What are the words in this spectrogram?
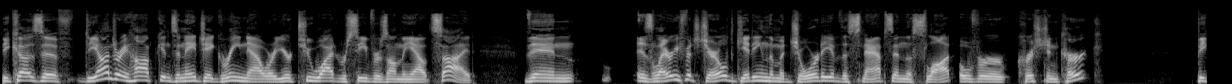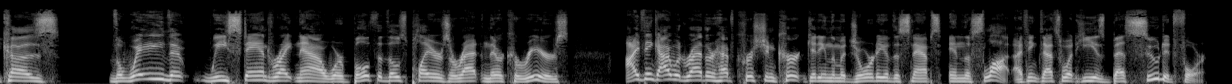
Because if DeAndre Hopkins and AJ Green now are your two wide receivers on the outside, then is Larry Fitzgerald getting the majority of the snaps in the slot over Christian Kirk? Because the way that we stand right now, where both of those players are at in their careers, I think I would rather have Christian Kirk getting the majority of the snaps in the slot. I think that's what he is best suited for.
